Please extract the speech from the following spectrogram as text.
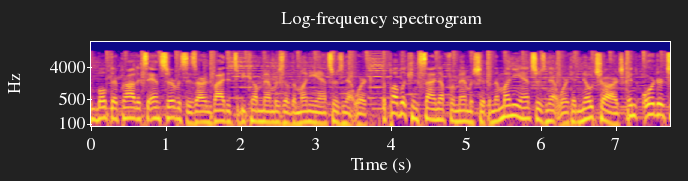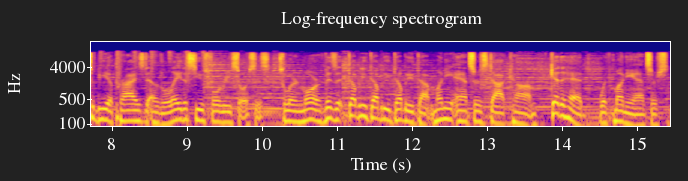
in both their products and services are invited to become members of the Money Answers Network. The public can sign up for membership in the Money Answers Network at no charge in order to be apprised of the latest useful resources. To learn more, visit www.moneyanswers.com. Get ahead with Money Answers.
